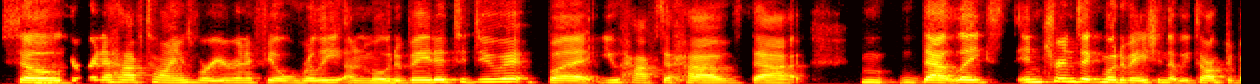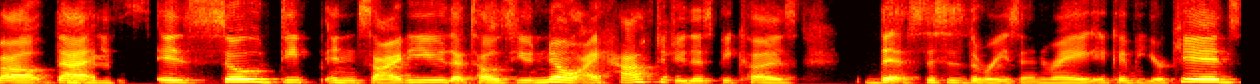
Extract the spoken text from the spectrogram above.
So mm-hmm. you're going to have times where you're going to feel really unmotivated to do it, but you have to have that that like intrinsic motivation that we talked about that mm-hmm. is, is so deep inside of you that tells you no i have to do this because this this is the reason right? It could be your kids.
